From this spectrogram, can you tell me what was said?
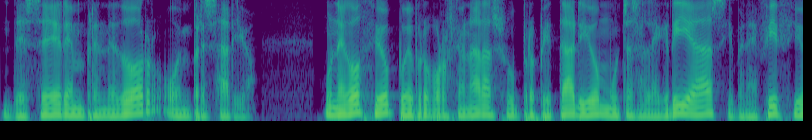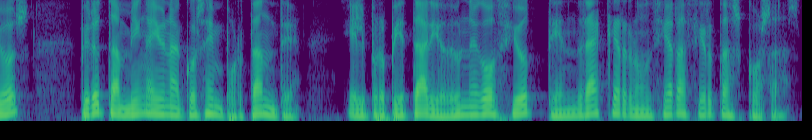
de ser emprendedor o empresario. Un negocio puede proporcionar a su propietario muchas alegrías y beneficios, pero también hay una cosa importante. El propietario de un negocio tendrá que renunciar a ciertas cosas,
